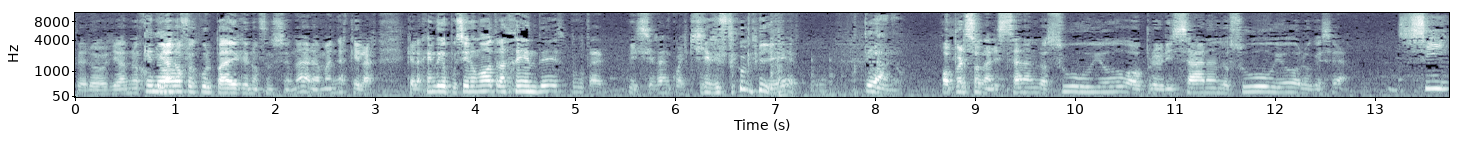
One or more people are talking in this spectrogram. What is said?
pero ya no, Que ya no. no fue culpa de que no funcionara. Mañas que la, que la gente que pusieron a otras gentes puta, hicieran cualquier estupidez. Claro. O personalizaran lo suyo, o priorizaran lo suyo, o lo que sea. Sí,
